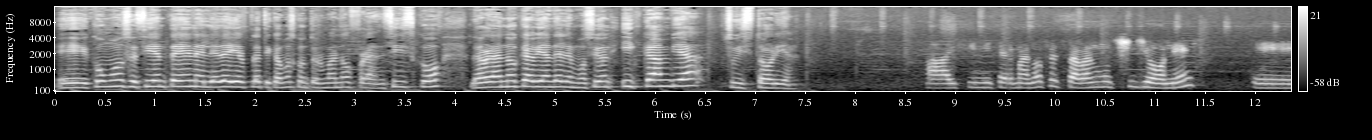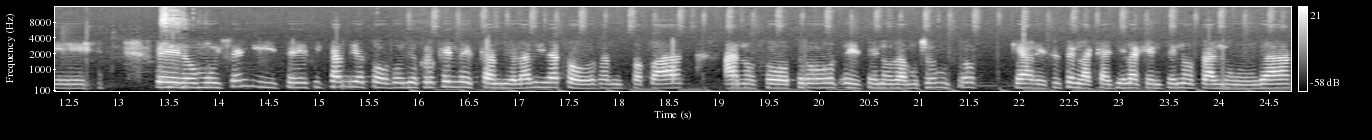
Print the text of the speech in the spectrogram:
Eh, ¿Cómo se sienten? El día de ayer platicamos con tu hermano Francisco, la verdad no cabían de la emoción y cambia su historia. Ay, sí, mis hermanos estaban muy chillones. Eh, pero muy felices y cambió todo. Yo creo que les cambió la vida a todos, a mis papás, a nosotros. Este, nos da mucho gusto que a veces en la calle la gente nos saluda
